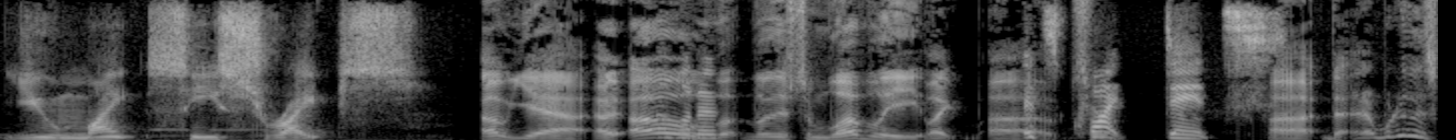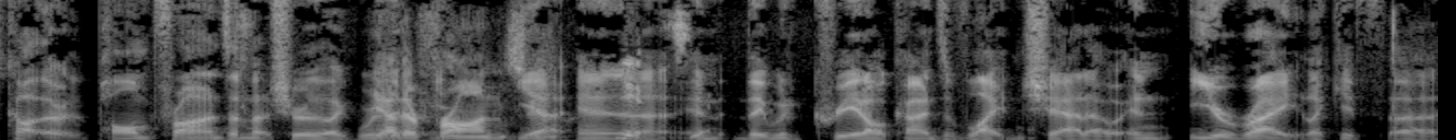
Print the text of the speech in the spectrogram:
you might see stripes. Oh yeah. Uh, oh, of, there's some lovely like. Uh, it's quite of, dense. Uh, what are those called? Uh, palm fronds? I'm not sure. Like yeah, they're fronds. Yeah, yeah. and yes, uh, yeah. and they would create all kinds of light and shadow. And you're right. Like if uh,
